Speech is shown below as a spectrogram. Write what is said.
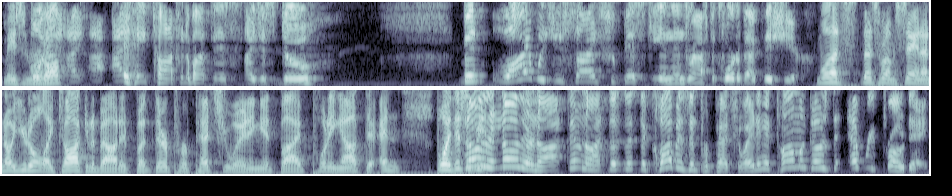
Mason Boy, Rudolph? I, I, I hate talking about this. I just do. But why would you sign Trubisky and then draft a quarterback this year? Well, that's that's what I'm saying. I know you don't like talking about it, but they're perpetuating it by putting out there. And boy, this no, be they're, no, they're not. They're not. The, the, the club isn't perpetuating it. Tomlin goes to every pro day.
